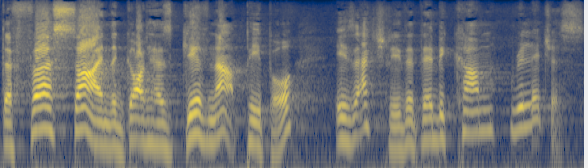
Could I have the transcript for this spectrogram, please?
the first sign that God has given up people is actually that they become religious.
